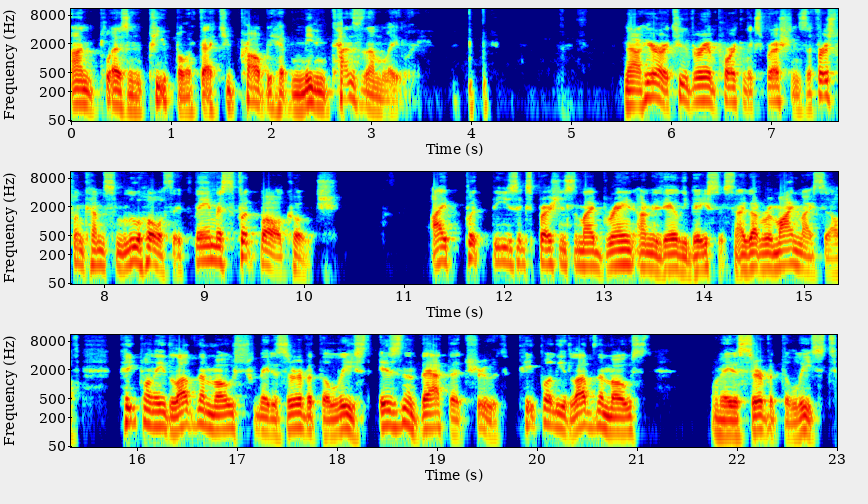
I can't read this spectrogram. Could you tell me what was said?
unpleasant people. In fact, you probably have been meeting tons of them lately. Now, here are two very important expressions. The first one comes from Lou Holtz, a famous football coach. I put these expressions in my brain on a daily basis. I've got to remind myself people need love the most when they deserve it the least. Isn't that the truth? People need love the most when they deserve it the least.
